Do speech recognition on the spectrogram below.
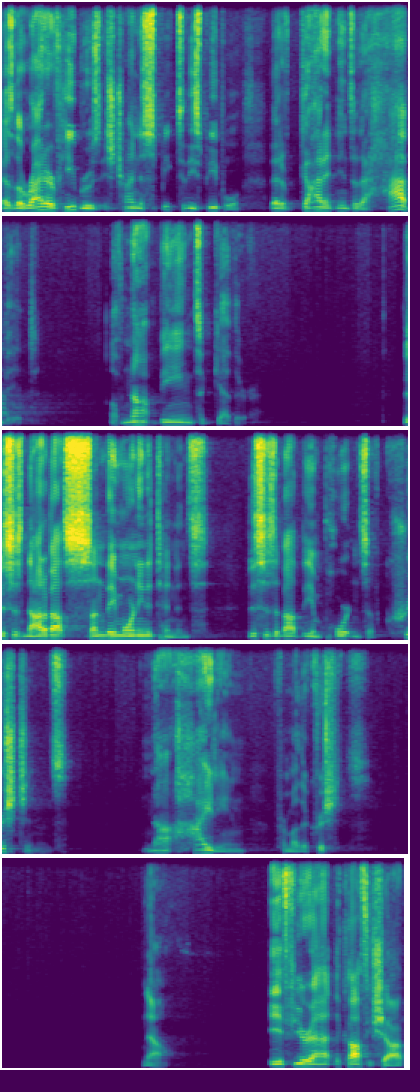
as the writer of Hebrews is trying to speak to these people that have gotten into the habit of not being together. This is not about Sunday morning attendance. This is about the importance of Christians not hiding from other Christians. Now, if you're at the coffee shop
